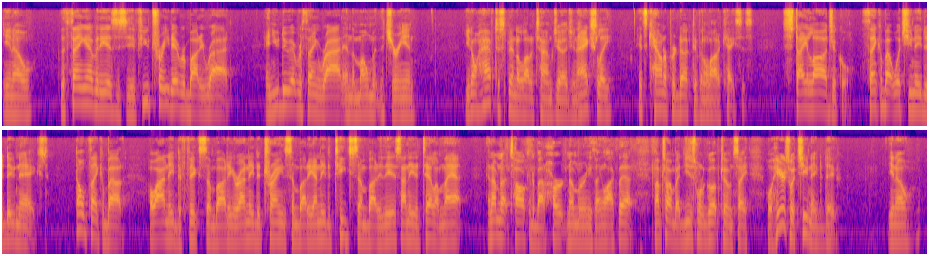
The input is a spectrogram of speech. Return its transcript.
You know, the thing of it is, is if you treat everybody right and you do everything right in the moment that you're in, you don't have to spend a lot of time judging. Actually, it's counterproductive in a lot of cases. Stay logical. Think about what you need to do next. Don't think about, oh, I need to fix somebody or I need to train somebody. I need to teach somebody this. I need to tell them that. And I'm not talking about hurting them or anything like that. I'm talking about you just want to go up to them and say, well, here's what you need to do. You know,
